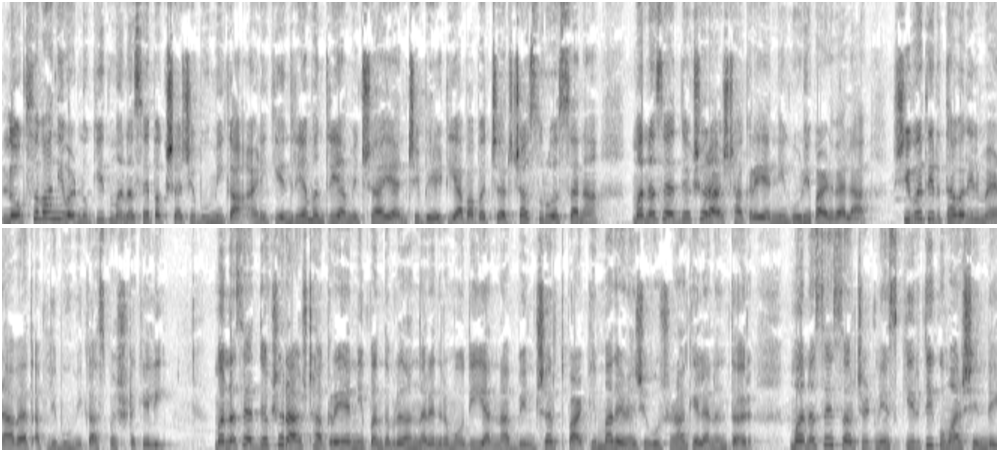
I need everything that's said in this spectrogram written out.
लोकसभा निवडणुकीत मनसे पक्षाची भूमिका आणि केंद्रीय मंत्री अमित शहा यांची भेट याबाबत चर्चा सुरू असताना मनसे अध्यक्ष राज ठाकरे यांनी गुढीपाडव्याला शिवतीर्थावरील मेळाव्यात आपली भूमिका स्पष्ट केली. मनसे अध्यक्ष राज ठाकरे यांनी पंतप्रधान नरेंद्र मोदी यांना बिनशर्त पाठिंबा देण्याची घोषणा केल्यानंतर मनसे सरचिटणीस कीर्तिकुमार शिंदे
